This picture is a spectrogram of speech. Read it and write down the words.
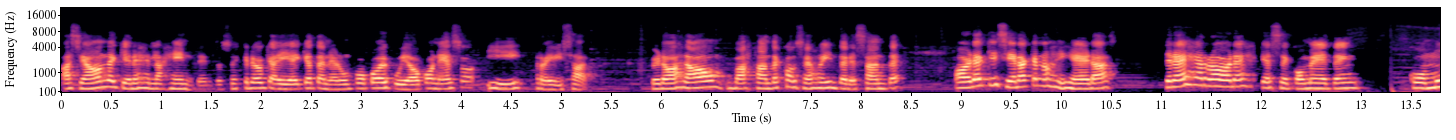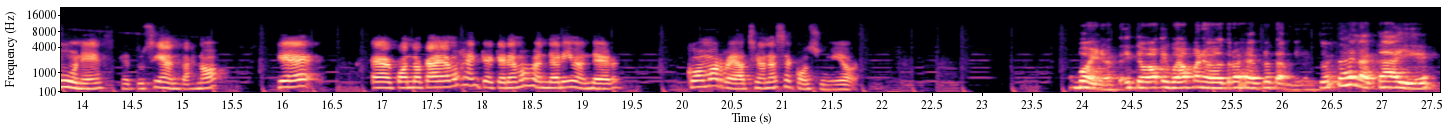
hacia dónde quieres en la gente. Entonces creo que ahí hay que tener un poco de cuidado con eso y revisar. Pero has dado bastantes consejos interesantes. Ahora quisiera que nos dijeras tres errores que se cometen comunes, que tú sientas, ¿no? Que eh, cuando caemos en que queremos vender y vender, ¿Cómo reacciona ese consumidor? Bueno, y, te voy a poner otro ejemplo también. Tú estás en la calle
